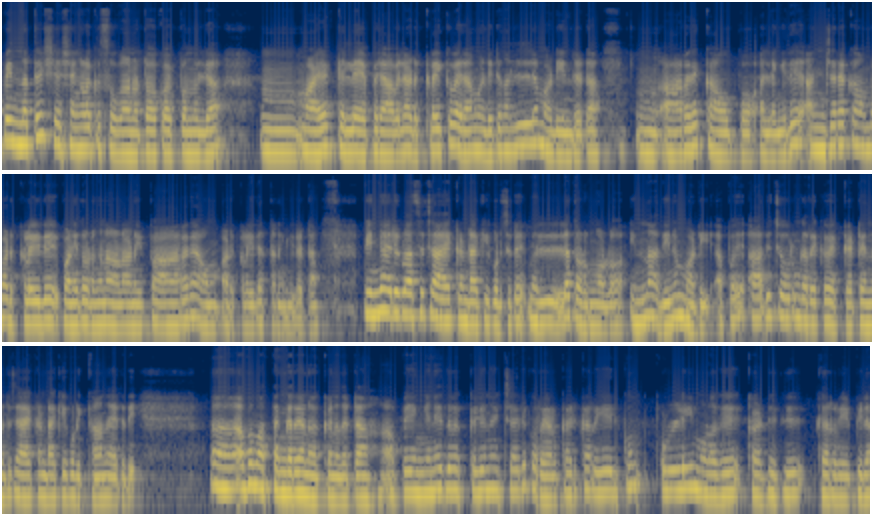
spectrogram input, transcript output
അപ്പോൾ ഇന്നത്തെ വിശേഷങ്ങളൊക്കെ സുഖമാണ് കേട്ടോ കുഴപ്പമൊന്നുമില്ല മഴയൊക്കെ അല്ലേ ഇപ്പോൾ രാവിലെ അടുക്കളയ്ക്ക് വരാൻ വേണ്ടിയിട്ട് നല്ല മടിയുണ്ട് കേട്ടോ ആറരക്ക് ആവും ഇപ്പോൾ അല്ലെങ്കിൽ അഞ്ചരക്ക് ആകുമ്പോൾ അടുക്കളയിൽ പണി തുടങ്ങുന്ന ആളാണ്. ഇപ്പോൾ ആറര ആവും അടുക്കളയിൽ എത്തണമെങ്കിൽ കേട്ടോ പിന്നെ ഒരു ഗ്ലാസ് ചായയൊക്കെ ഉണ്ടാക്കി കുടിച്ചിട്ട് മെല്ലെ തുടങ്ങുള്ളൂ. ഇന്ന് അതിനും മടി. അപ്പോൾ ആദ്യം ചോറും കറിയൊക്കെ വെക്കട്ടെ എന്നിട്ട് ചായയൊക്കെ ഉണ്ടാക്കി കുടിക്കാമെന്ന് കരുതി. അപ്പോൾ മത്തൻ കറിയാണ് വെക്കണത് കേട്ടോ അപ്പോൾ എങ്ങനെ ഇത് വെക്കലെന്ന് വെച്ചാൽ കുറേ ആൾക്കാർക്ക് അറിയായിരിക്കും. ഉള്ളി മുളക് കടുക് കറിവേപ്പില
